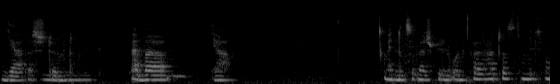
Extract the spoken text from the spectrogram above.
Ja, das stimmt. Aber ja, wenn du zum Beispiel einen Unfall hattest und so.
